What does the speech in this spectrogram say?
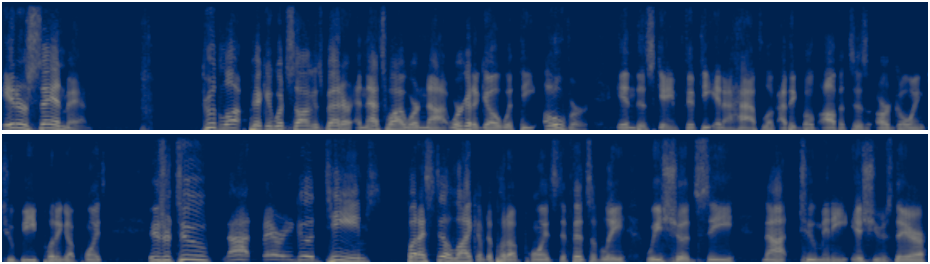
Enter Sandman. Good luck picking which song is better. And that's why we're not. We're going to go with the over in this game, 50 and a half. Look, I think both offenses are going to be putting up points. These are two not very good teams but I still like them to put up points defensively. We should see not too many issues there.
